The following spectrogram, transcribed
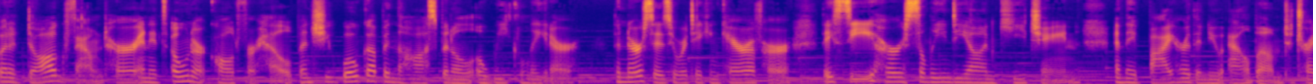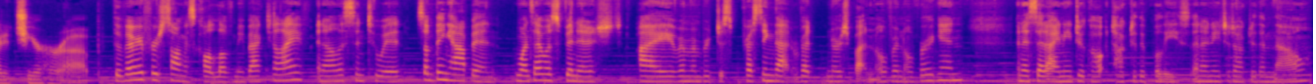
But a dog found her, and its owner called for help, and she woke up in the hospital a week later. The nurses who were taking care of her, they see her Celine Dion keychain and they buy her the new album to try to cheer her up. The very first song is called Love Me Back to Life, and I listened to it. Something happened. Once I was finished, I remember just pressing that red nurse button over and over again. And I said, I need to call, talk to the police, and I need to talk to them now.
